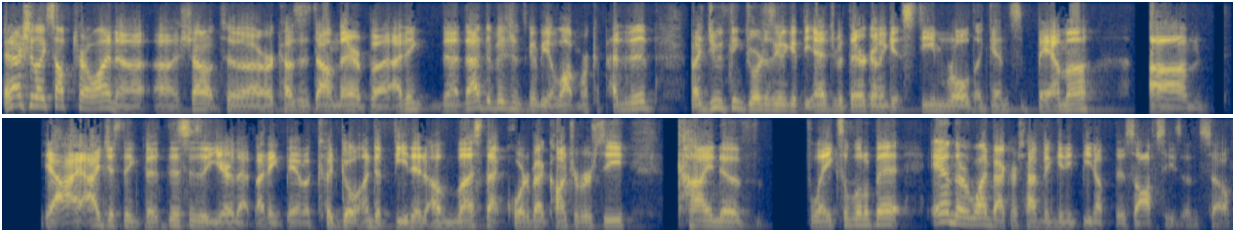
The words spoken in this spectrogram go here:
and actually like South Carolina. Uh, shout out to our cousins down there, but I think that that division is going to be a lot more competitive. But I do think Georgia's going to get the edge, but they're going to get steamrolled against Bama. Um, yeah, I, I, just think that this is a year that I think Bama could go undefeated unless that quarterback controversy kind of flakes a little bit. And their linebackers have been getting beat up this offseason. So,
